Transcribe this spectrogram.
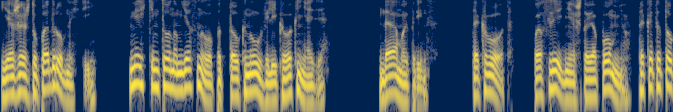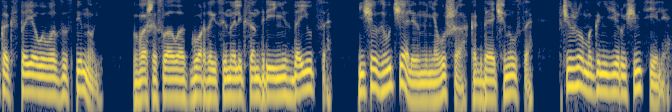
я жажду подробностей. Мягким тоном я снова подтолкнул великого князя. Да, мой принц. Так вот, последнее, что я помню, так это то, как стоял у вас за спиной. Ваши слова «гордый сын Александрии не сдаются» еще звучали у меня в ушах, когда я очнулся в чужом агонизирующем теле.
